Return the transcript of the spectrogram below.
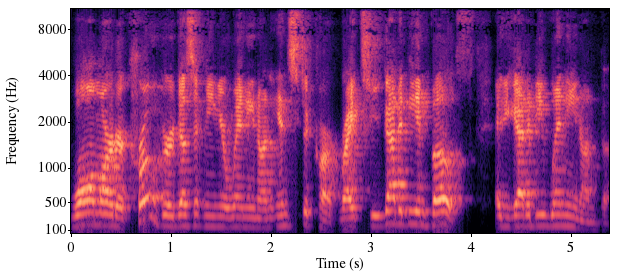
walmart or kroger doesn't mean you're winning on instacart right? So you got to be in both and you got to be winning on both.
